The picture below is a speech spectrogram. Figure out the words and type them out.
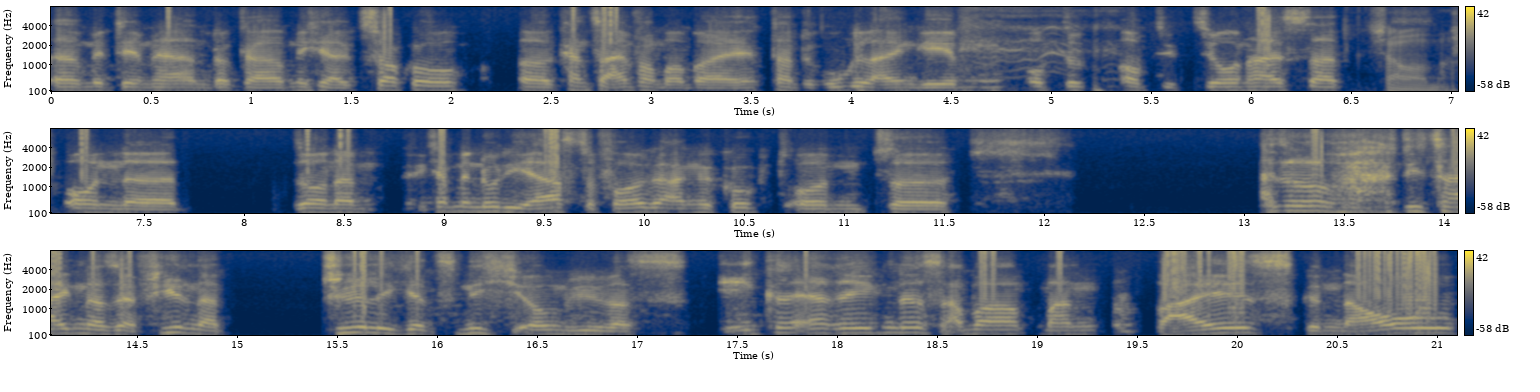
äh, mit dem Herrn Dr. Michael Zocco, äh, kannst du einfach mal bei Tante Google eingeben. Obdu Obduktion heißt das. Schauen wir mal. Und äh, so, und dann, ich habe mir nur die erste Folge angeguckt und äh, also die zeigen da sehr viel. Natürlich jetzt nicht irgendwie was Ekelerregendes, aber man weiß genau,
